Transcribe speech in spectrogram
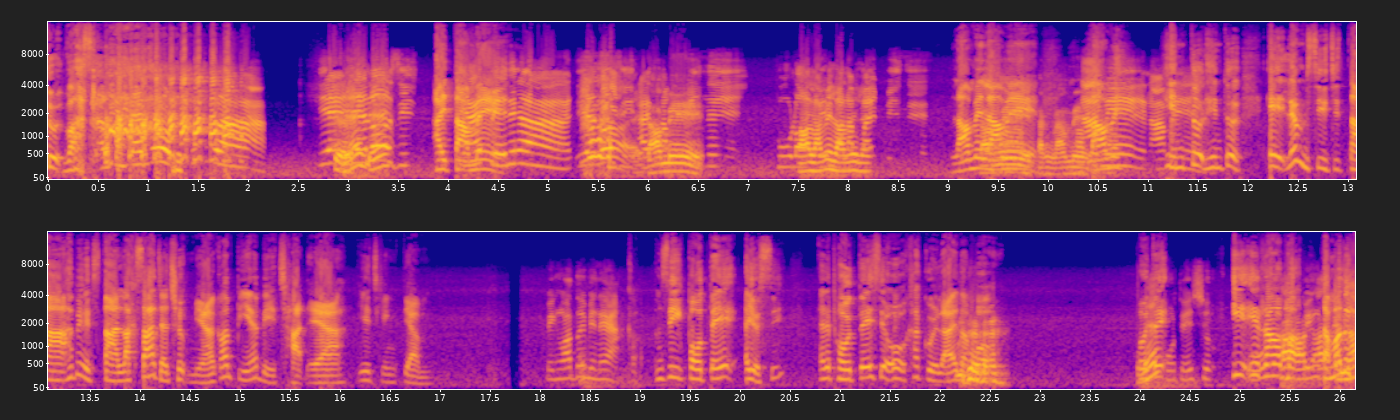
ตุดบัสเยลโล่ล่ะเยลโล่สิไอตาเม่เนี่ยเยลโล่สิไอตาเม่ปูร้อนลาเม่ลาเม่ลาเม่ลาเม่ลาเม่ลาเม่หินตุดหินตุดเอ๊ะแล้วมันสิจิตาให้เป็นจิตาลักษาจะชุดเมียก็เป็นไม่ชัดเอะยี่จิงเดียมเป็นว่าด้วยเป็นเนี่ยมันสิโปเต้อายุสิอ้โปเต้สิโอ้ข้ากุยไล่นะโป 一一绕啊包，啊淡仔你啊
